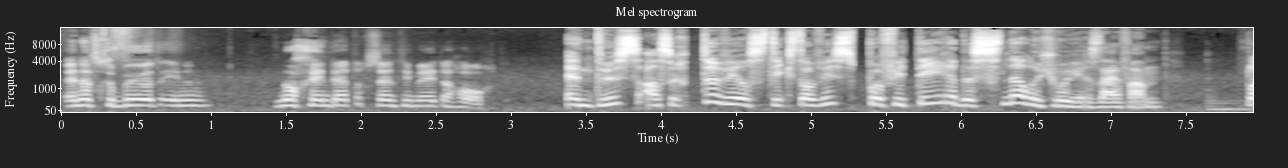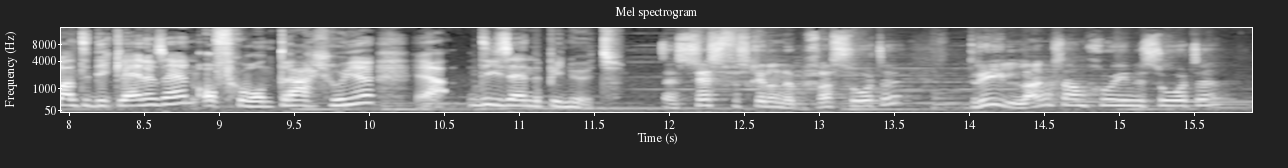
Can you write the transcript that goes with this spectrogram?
En dat gebeurt in een nog geen 30 centimeter hoogte. En dus, als er te veel stikstof is, profiteren de snelle groeiers daarvan. Planten die kleiner zijn of gewoon traag groeien, ja, die zijn de pineut. Er zijn zes verschillende grassoorten, drie langzaam groeiende soorten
